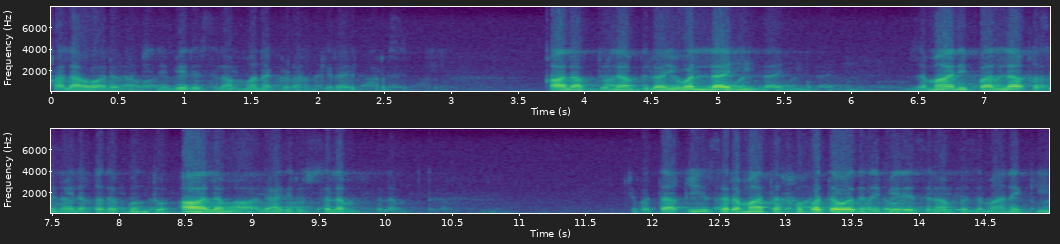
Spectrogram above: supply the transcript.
قلا والو نه چې نبی رسول الله منع کړن کرای ارز قال عبد الله عبد الله والله زماری په الله قسم لقد كنت عالم في عهد السلام چې په تاقیر سره ما ته خپته و د نبی رسول الله په زمانه کې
